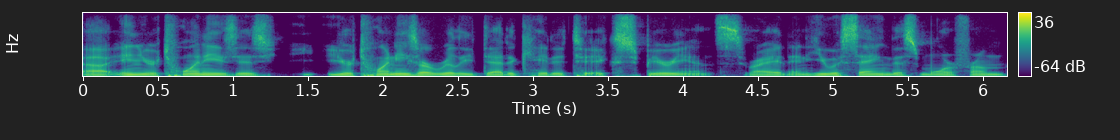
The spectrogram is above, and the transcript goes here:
uh, in your 20s is your 20s are really dedicated to experience, right? And he was saying this more from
